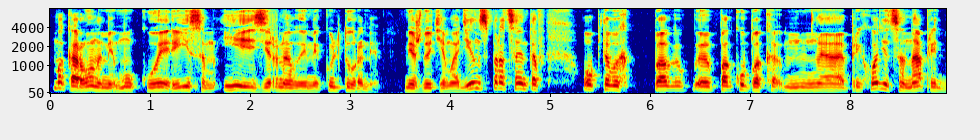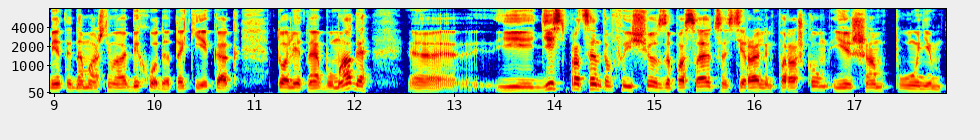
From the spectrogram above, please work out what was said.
макаронами, мукой, рисом и зерновыми культурами. Между тем 11% оптовых Э, покупок э, приходится на предметы домашнего обихода, такие как туалетная бумага, э, и 10% еще запасаются стиральным порошком и шампунем.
